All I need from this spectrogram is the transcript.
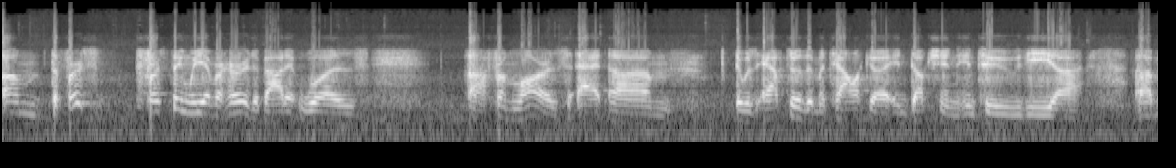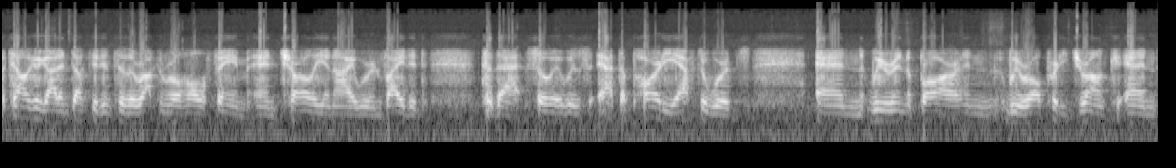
Um, the first first thing we ever heard about it was uh, from Lars at. Um, it was after the Metallica induction into the uh, uh, Metallica got inducted into the Rock and Roll Hall of Fame, and Charlie and I were invited to that. So it was at the party afterwards, and we were in the bar, and we were all pretty drunk, and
